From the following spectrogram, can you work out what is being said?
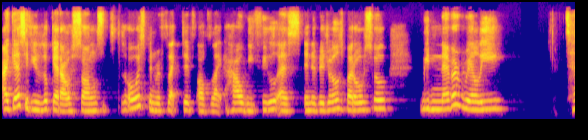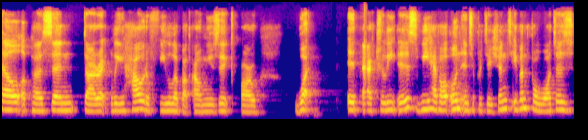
I guess if you look at our songs, it's always been reflective of like how we feel as individuals, but also we never really tell a person directly how to feel about our music or what it actually is. We have our own interpretations. Even for Waters,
